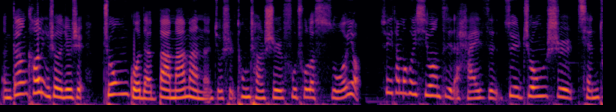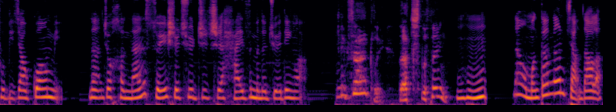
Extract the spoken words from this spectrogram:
嗯，刚刚 Colin 说的就是中国的爸妈妈呢，就是通常是付出了所有， 所以他们会希望自己的孩子最终是前途比较光明，那就很难随时去支持孩子们的决定了。Exactly. That's the thing. 嗯哼，那我们刚刚讲到了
